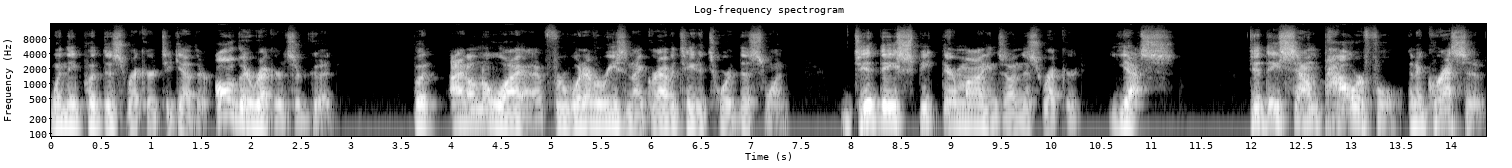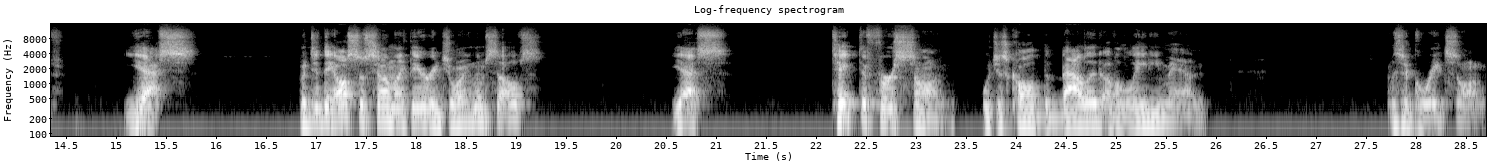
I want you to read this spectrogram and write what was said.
when they put this record together. All their records are good, but I don't know why. For whatever reason, I gravitated toward this one. Did they speak their minds on this record? Yes. Did they sound powerful and aggressive? Yes. But did they also sound like they were enjoying themselves? Yes. Take the first song, which is called The Ballad of a Lady Man. This is a great song.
